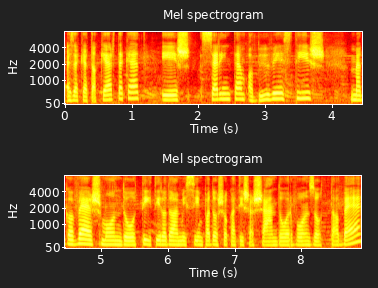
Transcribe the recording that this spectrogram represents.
ezeket a kerteket, és szerintem a bűvészt is, meg a versmondó tét irodalmi színpadosokat is a Sándor vonzotta be,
